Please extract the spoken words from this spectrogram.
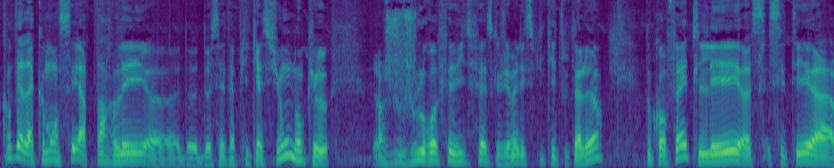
quand elle a commencé à parler euh, de, cette application, donc euh, alors je, vous le refais vite fait, ce que j'ai mal expliqué tout à l'heure. Donc en fait, c'était à,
